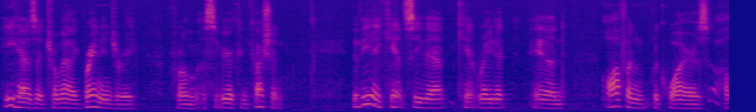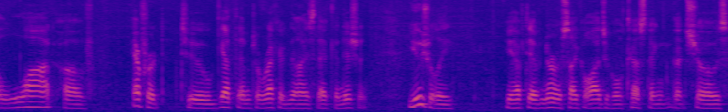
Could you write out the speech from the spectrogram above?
he has a traumatic brain injury from a severe concussion. The VA can't see that, can't rate it, and often requires a lot of effort to get them to recognize that condition. Usually, you have to have neuropsychological testing that shows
